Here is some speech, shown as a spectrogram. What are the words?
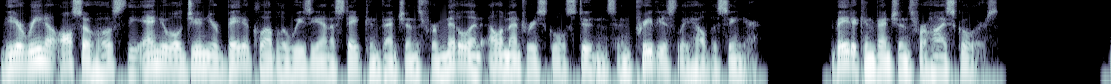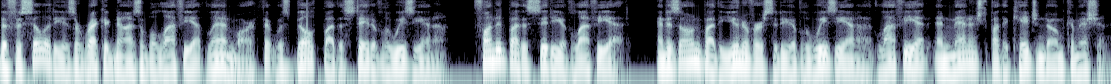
The arena also hosts the annual Junior Beta Club Louisiana State Conventions for middle and elementary school students and previously held the Senior Beta Conventions for high schoolers. The facility is a recognizable Lafayette landmark that was built by the state of Louisiana, funded by the city of Lafayette, and is owned by the University of Louisiana at Lafayette and managed by the Cajundome Commission.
